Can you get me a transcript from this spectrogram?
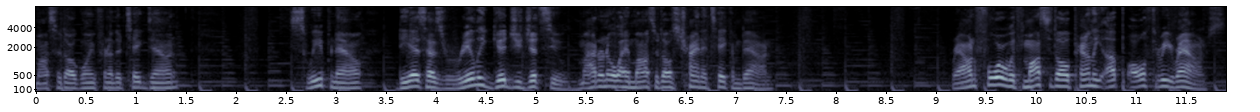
Masvidal going for another takedown. Sweep now. Diaz has really good jiu-jitsu. I don't know why Masvidal's trying to take him down. Round four with Masvidal apparently up all three rounds.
